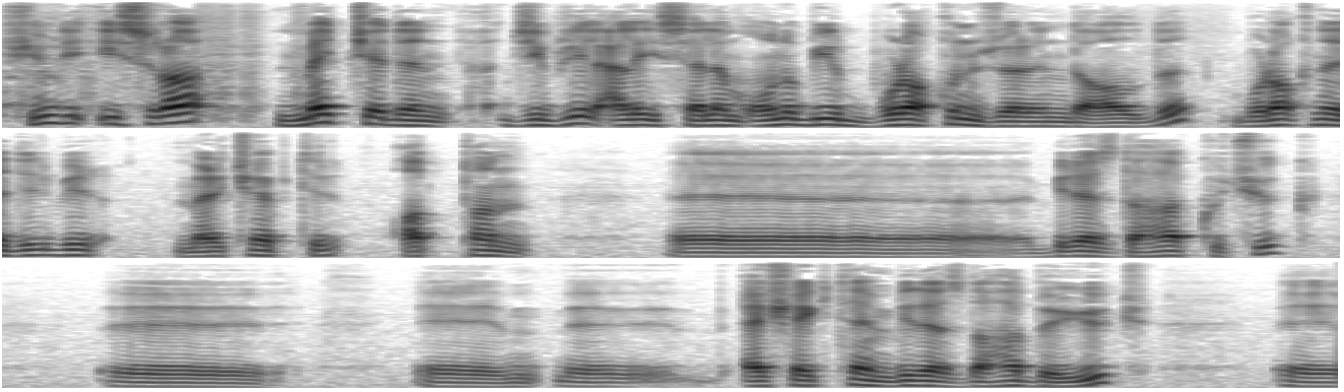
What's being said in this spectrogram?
Şimdi İsra Mekke'den Cibril aleyhisselam onu bir burakın üzerinde aldı. Burak nedir? Bir merkeptir. Attan e, biraz daha küçük, e, e, eşekten biraz daha büyük e,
